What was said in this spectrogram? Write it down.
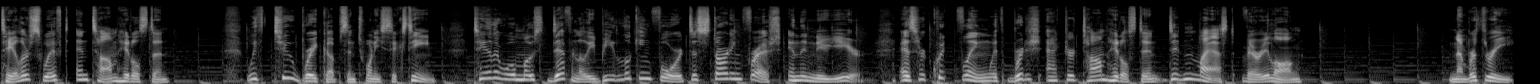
Taylor Swift and Tom Hiddleston. With two breakups in 2016, Taylor will most definitely be looking forward to starting fresh in the new year, as her quick fling with British actor Tom Hiddleston didn't last very long. Number 3.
